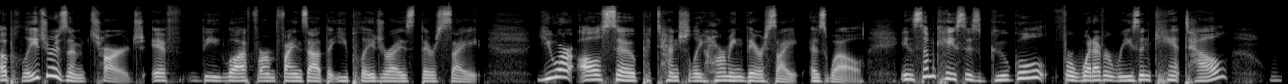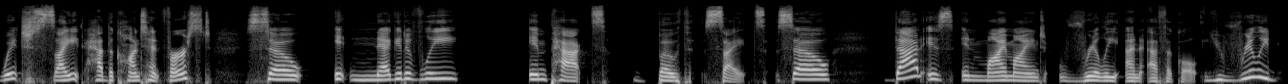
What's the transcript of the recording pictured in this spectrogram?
a plagiarism charge if the law firm finds out that you plagiarized their site. You are also potentially harming their site as well. In some cases, Google, for whatever reason, can't tell which site had the content first. So it negatively impacts both sites. So that is, in my mind, really unethical. You really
